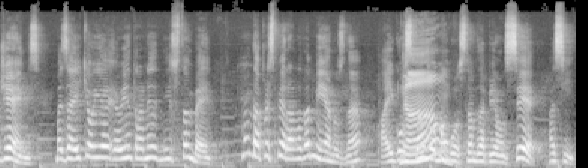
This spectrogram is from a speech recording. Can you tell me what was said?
James, mas aí que eu ia, eu ia entrar nisso também. Não dá pra esperar nada menos, né? Aí gostando ou Não. não gostando da Beyoncé, assim,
